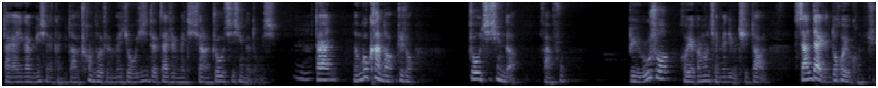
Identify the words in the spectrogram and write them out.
大家应该明显的感觉到，创作者里面有意的在这里面体现了周期性的东西。嗯大家能够看到这种周期性的反复，比如说何月刚刚前面就有提到了，三代人都会有恐惧，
